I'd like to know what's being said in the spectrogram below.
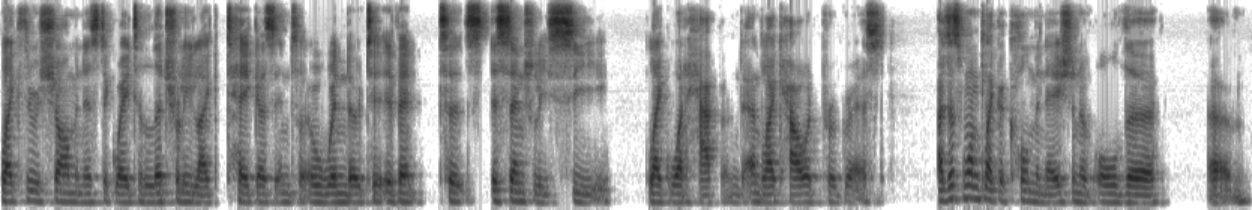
like through a shamanistic way to literally like take us into a window to event to essentially see like what happened and like how it progressed. I just want like a culmination of all the um,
